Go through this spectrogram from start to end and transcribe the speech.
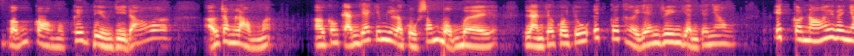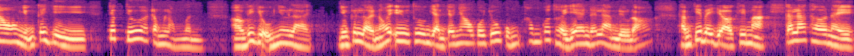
vẫn còn một cái điều gì đó ở trong lòng á. Uh, con cảm giác giống như là cuộc sống bộn bề á, làm cho cô chú ít có thời gian riêng dành cho nhau ít có nói với nhau những cái gì chất chứa ở trong lòng mình. À, ví dụ như là những cái lời nói yêu thương dành cho nhau cô chú cũng không có thời gian để làm điều đó. Thậm chí bây giờ khi mà cái lá thơ này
